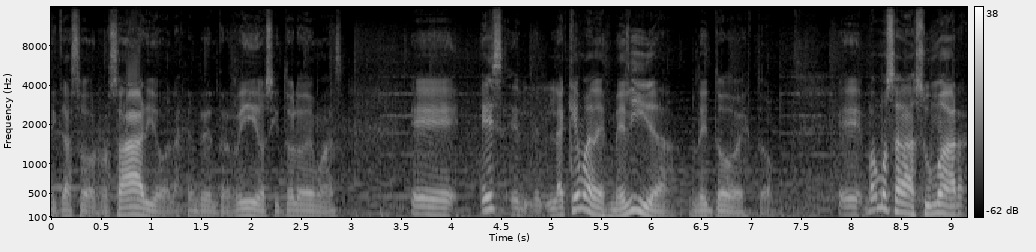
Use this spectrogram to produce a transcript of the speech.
en este caso Rosario, la gente de Entre Ríos y todo lo demás, eh, es la quema desmedida de todo esto. Eh, vamos a sumar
